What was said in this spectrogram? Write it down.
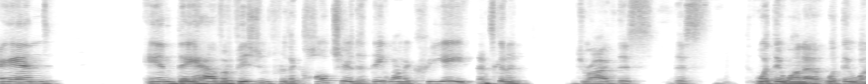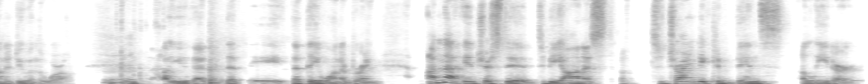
and and they have a vision for the culture that they want to create that's going to drive this this what they want to what they want to do in the world. Mm-hmm. the value that that they that they want to bring. I'm not interested to be honest to trying to convince a leader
